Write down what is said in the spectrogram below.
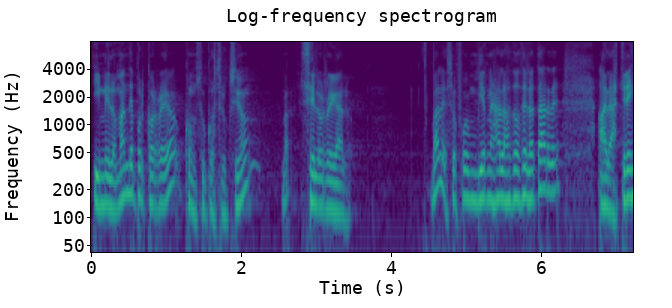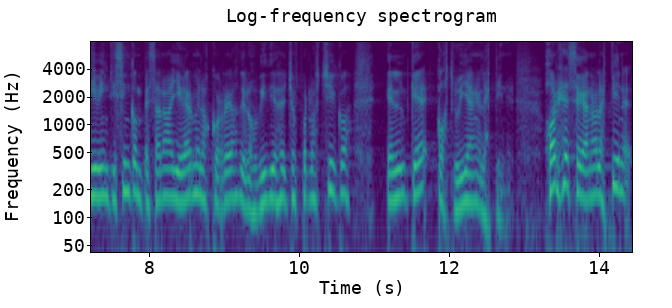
y me lo mande por correo con su construcción, se lo regalo. ¿Vale? Eso fue un viernes a las 2 de la tarde. A las 3 y 25 empezaron a llegarme los correos de los vídeos hechos por los chicos en el que construían el spinner. Jorge se ganó el spinner.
